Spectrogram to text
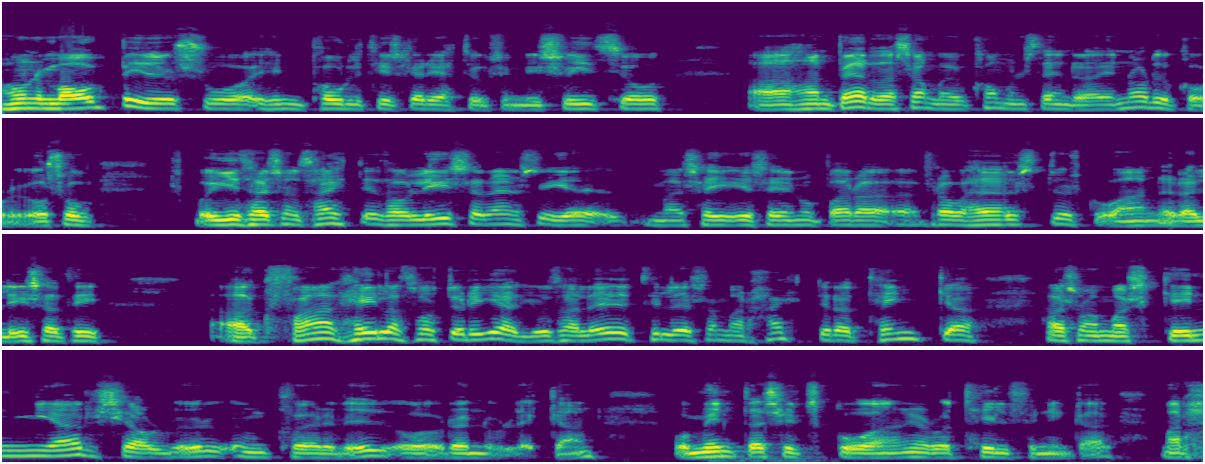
hún er móðbyður svo hinn pólitíska réttugsin í Svíðsjóð að hann berða saman við kommunisteinra í Norðurkóru og svo sko, í þessum þætti þá lýsir hans, ég, segi, ég segi nú bara frá helstu sko, hann er að lýsa því að hvað heila þóttur ég er, jú það leiði til þess að maður hættir að tengja það sem maður skinnjar sjálfur um hverfið og raunveruleikan og mynda sitt skoðanir og tilfinningar, maður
